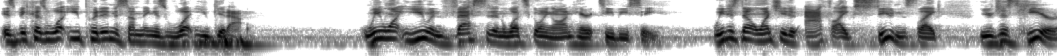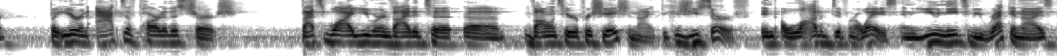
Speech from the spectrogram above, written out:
is because what you put into something is what you get out. We want you invested in what's going on here at TBC. We just don't want you to act like students, like you're just here, but you're an active part of this church. That's why you were invited to uh, volunteer appreciation night because you serve in a lot of different ways and you need to be recognized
